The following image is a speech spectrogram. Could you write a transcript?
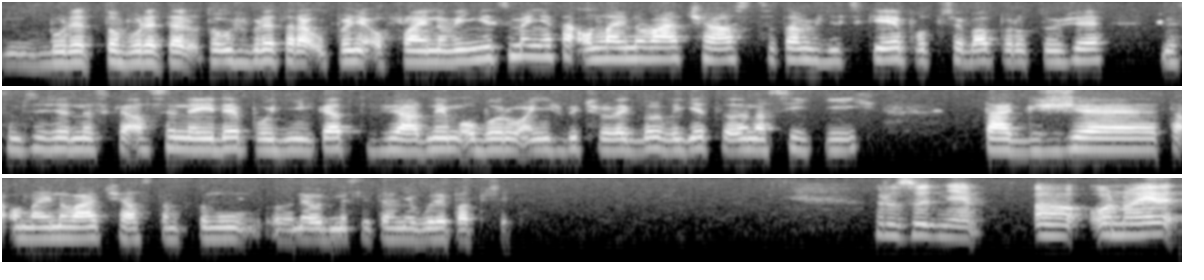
bude, to, bude, to už bude teda úplně offlineový. Nicméně ta onlineová část, co tam vždycky je potřeba, protože myslím si, že dneska asi nejde podnikat v žádném oboru, aniž by člověk byl vidět na sítích, takže ta onlineová část tam k tomu neodmyslitelně bude patřit. Rozhodně. Ono je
